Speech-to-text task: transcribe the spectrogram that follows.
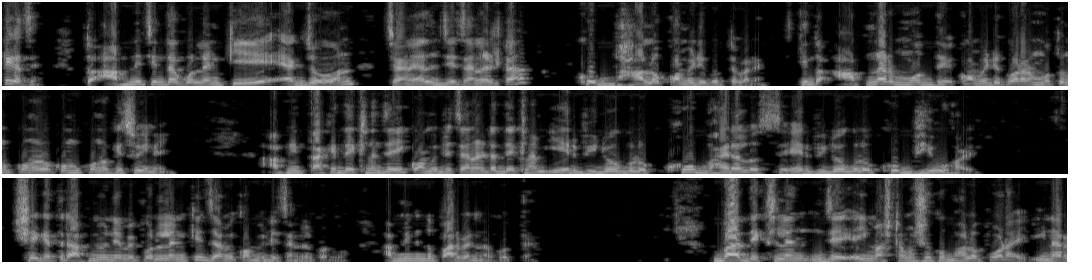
ঠিক আছে? তো আপনি চিন্তা করলেন কি, একজন চ্যানেল যে চ্যানেলটা খুব ভালো কমেডি করতে পারে। কিন্তু আপনার মধ্যে কমেডি করার মতন কোন রকম কোনো কিছুই নেই। আপনি তাকে দেখলেন যে এই কমেডি চ্যানেলটা দেখলাম, এর ভিডিওগুলো খুব ভাইরাল হচ্ছে, এর ভিডিওগুলো খুব ভিউ হয়। সেক্ষেত্রে আপনিও নেমে পড়লেন কি যে আমি কমেডি চ্যানেল করব। আপনি কিন্তু পারবেন না করতে। বা দেখলেন যে এই মাস্টারমশাই খুব ভালো পড়ায়, ইনার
